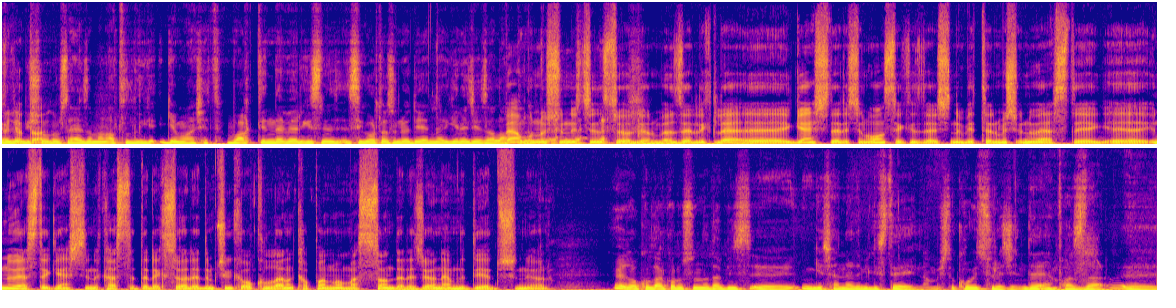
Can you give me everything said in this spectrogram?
Öyle bir şey olursa her zaman atıldı manşet. Vaktinde vergisini, sigortasını ödeyenler yine cezalandırılıyor. Ben bunu şunun için söylüyorum. Özellikle e, gençler için 18 yaşını bitirmiş üniversite e, üniversite gençliğini kastederek söyledim. Çünkü okulların kapanmaması son derece önemli diye düşünüyorum. Evet okullar konusunda da biz e, geçenlerde bir liste yayınlanmıştı. Covid sürecinde en fazla e,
